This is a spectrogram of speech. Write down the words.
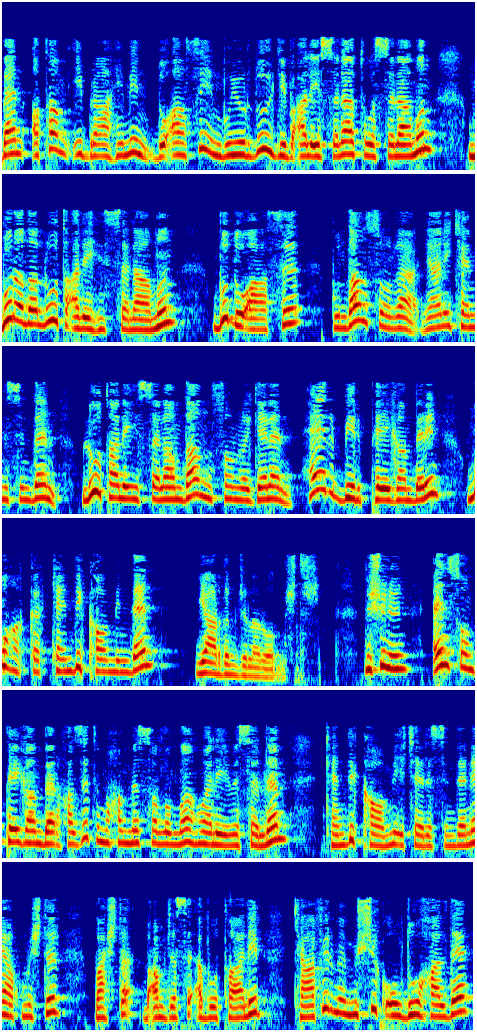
ben atam İbrahim'in duasıyım buyurduğu gibi aleyhissalatu vesselamın burada Lut aleyhisselamın bu duası bundan sonra yani kendisinden Lut aleyhisselamdan sonra gelen her bir peygamberin muhakkak kendi kavminden yardımcılar olmuştur. Düşünün en son peygamber Hz. Muhammed sallallahu aleyhi ve sellem kendi kavmi içerisinde ne yapmıştır? Başta amcası Ebu Talip kafir ve müşrik olduğu halde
